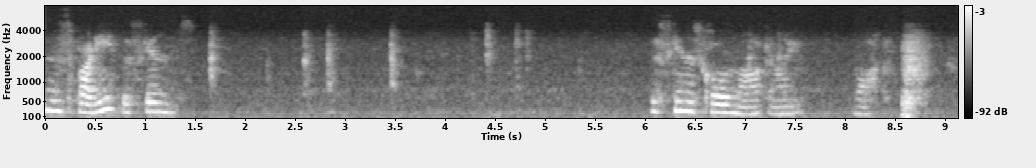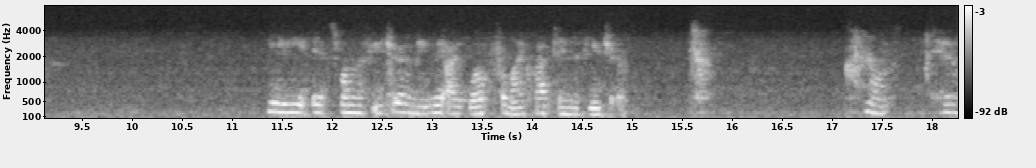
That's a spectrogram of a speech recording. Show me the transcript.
This is funny, the skins. The skin is called Mock and I Mock. Maybe it's from the future and maybe I work for Minecraft in the future. Kinda looks like too.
